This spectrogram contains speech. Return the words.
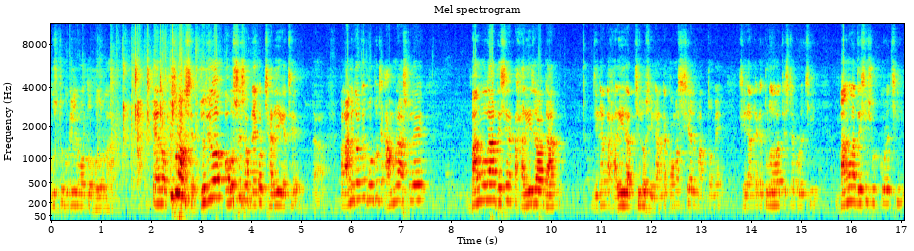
দুষ্টু কোকিলের মতো হলো না। কেন? কিছু মানুষের। যদিও অবশ্যই সব রেকর্ড ছাড়িয়ে গেছে। মানে আমি তোমাকে বলব যে আমরা আসলে বাংলাদেশের একটা হারিয়ে যাওয়া গান, যে গানটা হারিয়ে যাচ্ছিল, সেই গানটা কমার্শিয়াল মাধ্যমে, সেই গানটাকে তুলে ধরার চেষ্টা করেছি। বাংলাদেশে শ্যুট করেছি।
